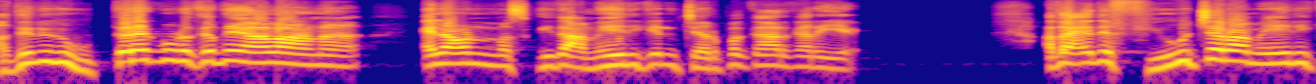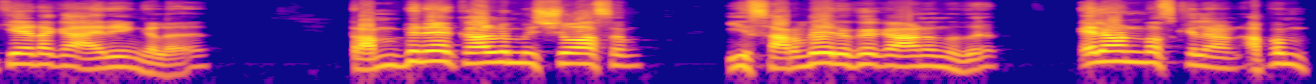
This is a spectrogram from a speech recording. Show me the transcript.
അതിനൊരു ഉത്തരം കൊടുക്കുന്നയാളാണ് എലോൺ മസ്ക് ഇത് അമേരിക്കൻ ചെറുപ്പക്കാർക്കറിയാം. അതായത് ഫ്യൂച്ചർ അമേരിക്കയുടെ കാര്യങ്ങൾ ട്രംപിനേക്കാളും വിശ്വാസം ഈ സർവേയിലൊക്കെ കാണുന്നത് എലോൺ മസ്കിലാണ് അപ്പം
